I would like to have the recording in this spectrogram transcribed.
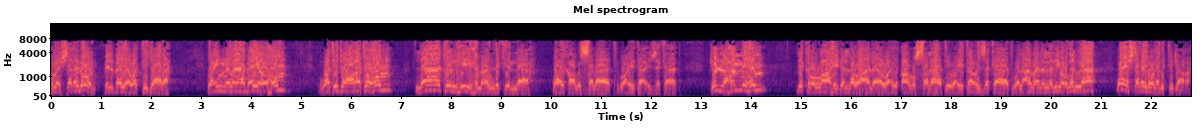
هم يشتغلون بالبيع والتجارة. وإنما بيعهم وتجارتهم لا تلهيهم عن ذكر الله واقام الصلاة وإيتاء الزكاة. جل همهم ذكر الله جل وعلا وإقام الصلاة وإيتاء الزكاة والعمل الذي يرضي الله ويشتغلون بالتجارة.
